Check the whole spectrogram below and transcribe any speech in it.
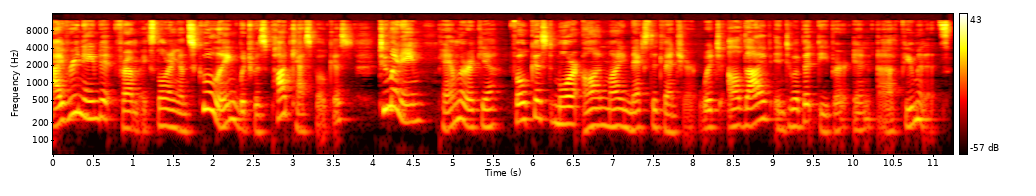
I've renamed it from Exploring Unschooling, which was podcast focused, to my name, Pam Laricchia, focused more on my next adventure, which I'll dive into a bit deeper in a few minutes.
